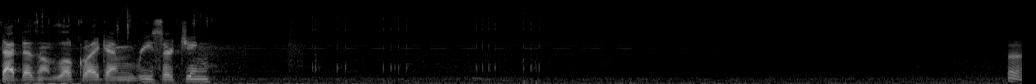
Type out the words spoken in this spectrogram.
That doesn't look like I'm researching. Huh.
